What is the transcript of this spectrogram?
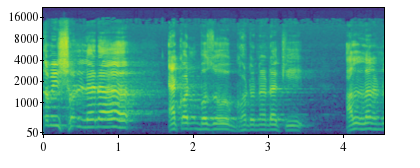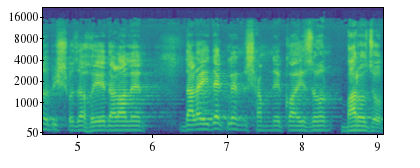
তুমি শুনলে না? এখন বোঝো ঘটনাটা কি? আল্লাহর নবী সোজা হয়ে দাঁড়ালেন। দাঁড়াই দেখলেন সামনে কয়জন? বারো জন।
